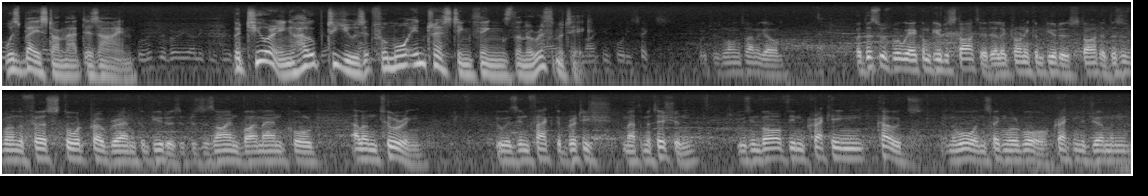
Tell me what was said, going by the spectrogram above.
was based on that design. But Turing hoped to use it for more interesting things than arithmetic. Which was a long time ago. But this was where computers started, electronic computers started. This is one of the first stored program computers. It was designed by a man called Alan Turing, who was in fact a British mathematician who was involved in cracking codes in the war, in the Second World War, cracking the German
